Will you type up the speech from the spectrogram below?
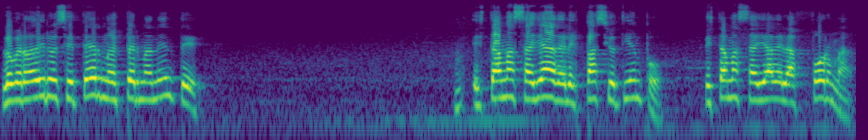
Lo verdadero es eterno, es permanente. Está más allá del espacio-tiempo, está más allá de la forma.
